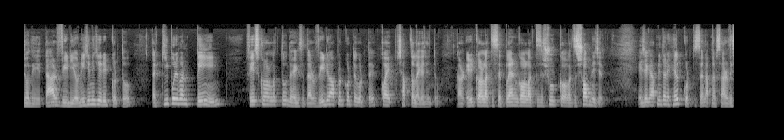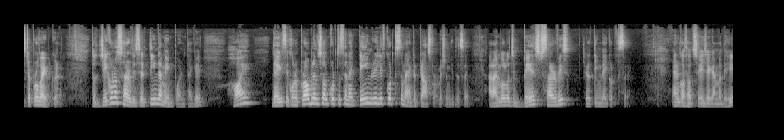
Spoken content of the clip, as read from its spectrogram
যদি তার ভিডিও নিজে নিজে এডিট করতো, তার কী পরিমাণ পেইন ফেস করা লাগতো, দেখা গেছে তার ভিডিও আপলোড করতে করতে কয়েক সপ্তাহ লেগে যেত। কারণ এডিট করা লাগতেছে প্ল্যান করা লাগতেছে শ্যুট করা লাগতেছে, সব নিজের। এই জায়গায় আপনি তার হেল্প করতেছেন আপনার সার্ভিসটা প্রোভাইড করে। তো যে কোনো সার্ভিসের তিনটা মেইন পয়েন্ট থাকে। হয়, দেখা গেছে কোনো প্রবলেম সলভ করতেছে না পেইন রিলিফ করতেছে না একটা ট্রান্সফরমেশন দিতেছে। আর আমি বলব যে বেস্ট সার্ভিস সেটা তিনটাই করতেছে। এন কথা হচ্ছে, এই জায়গায় আমরা দেখি,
